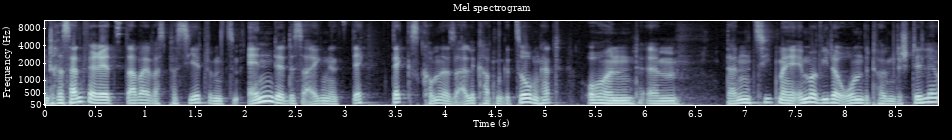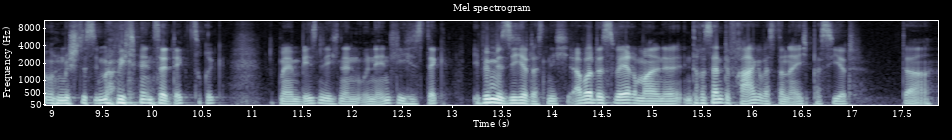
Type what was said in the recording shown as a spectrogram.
Interessant wäre jetzt dabei, was passiert, wenn man zum Ende des eigenen Deck Decks kommt, also alle Karten gezogen hat. Und ähm, dann zieht man ja immer wieder ohrenbetäubende Stille und mischt es immer wieder in sein Deck zurück. Hat man im Wesentlichen ein unendliches Deck. Ich bin mir sicher, dass nicht. Aber das wäre mal eine interessante Frage, was dann eigentlich passiert. Da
